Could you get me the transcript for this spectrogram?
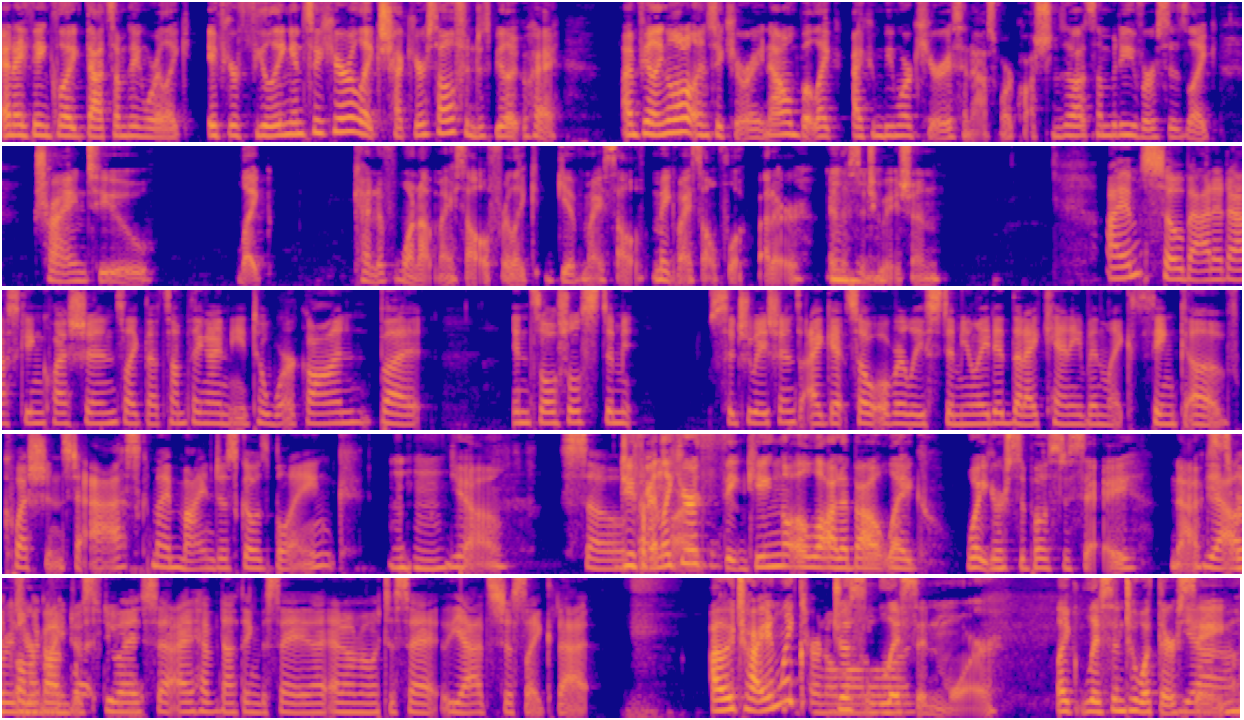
And I think like that's something where like if you're feeling insecure, like check yourself and just be like, okay, I'm feeling a little insecure right now, but like I can be more curious and ask more questions about somebody versus like trying to like kind of one up myself or like give myself make myself look better in a Mhm. situation. I am so bad at asking questions. Like that's something I need to work on. But in social stimu- situations, I get so overly stimulated that I can't even like think of questions to ask. My mind just goes blank. mm-hmm. Yeah. So Do you find that's like you're thinking a lot about like what you're supposed to say next? Yeah, or like is oh your my god, just... do I say? I have nothing to say. I, I don't know what to say. Yeah, it's just like that. I would try and like Internal just monologue. listen more. Like listen to what they're saying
